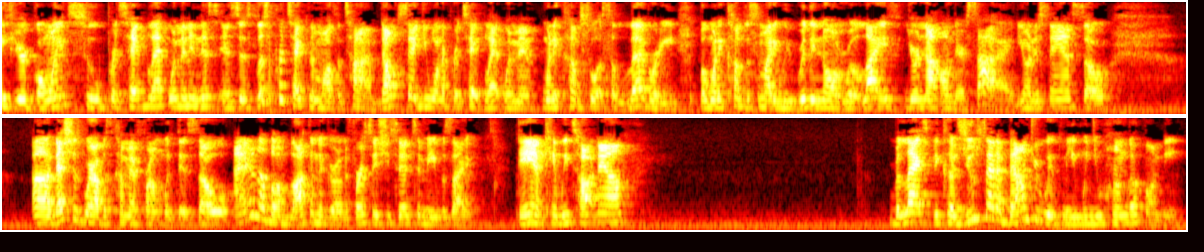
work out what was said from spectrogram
if you're going to protect black women in this instance, let's protect them all the time. Don't say you want to protect black women when it comes to a celebrity, but when it comes to somebody we really know in real life, you're not on their side. You understand? So uh, that's just where I was coming from with this. So I ended up unblocking the girl. And the first thing she said to me was like, damn, can we talk now? Relax because you set a boundary with me when you hung up on me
